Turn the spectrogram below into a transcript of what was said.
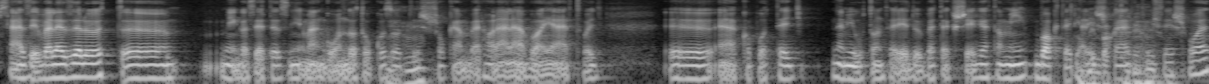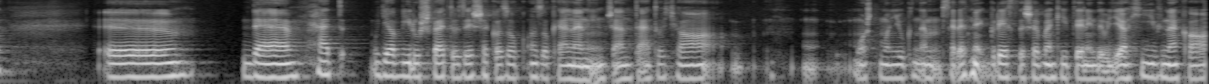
száz évvel ezelőtt még azért ez nyilván gondot okozott, uh-huh. és sok ember halálával járt, hogy elkapott egy nemi úton terjedő betegséget, ami bakteriális, ami fertőzés volt. De hát ugye a vírusfertőzések azok, azok ellen nincsen, tehát hogyha most mondjuk nem szeretnék részletesebben kitérni, de ugye a hívnek a,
